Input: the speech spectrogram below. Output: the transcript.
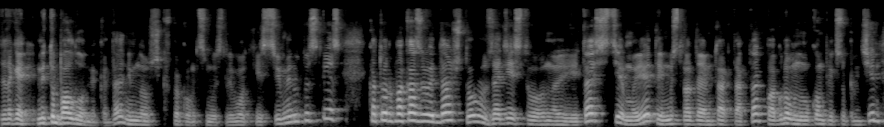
это такая метаболомика, да, немножечко в каком-то смысле. Вот есть сиюминутный стресс, который показывает, да, что задействована и та система, и это, и мы страдаем так, так, так, по огромному комплексу причин,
